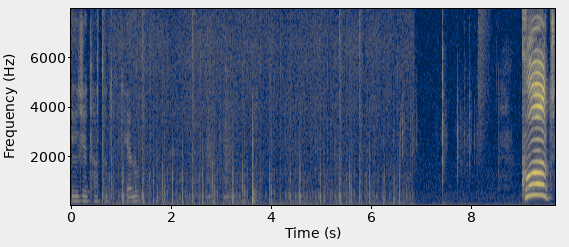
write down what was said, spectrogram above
Derece tahta toplayalım. Kult!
